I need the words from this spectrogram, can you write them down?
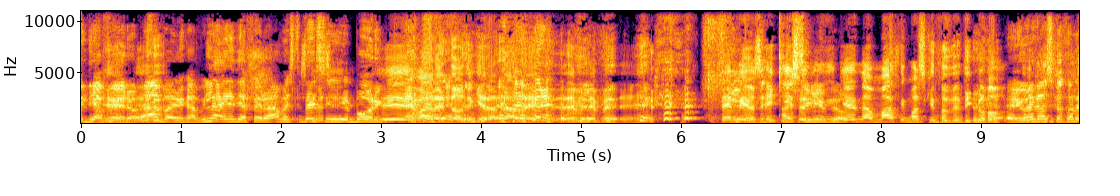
ενδιαφέρον. Άμα είναι χαμηλά, είναι ενδιαφέρον. Άμα στη μέση, είναι boring. Ε, βαρετό το κερατά, δεν είναι, δεν βλέπετε. Τελείωσε. Εκεί σου δίνει Ασύλληπτο. και ένα μάθημα σκηνοθετικό. Εγώ θα σου καθόλου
